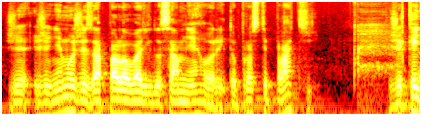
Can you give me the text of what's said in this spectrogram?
že, že nemôže zapalovať, kto sám nehorí. To proste platí. Že keď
